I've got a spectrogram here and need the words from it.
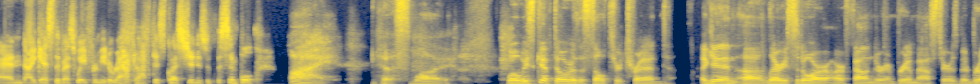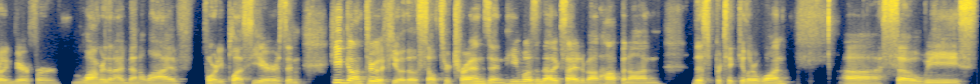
And I guess the best way for me to round off this question is with the simple why. Yes, why? Well, we skipped over the seltzer trend. again, uh, Larry Sidor, our founder and brewmaster, has been brewing beer for longer than I've been alive, 40 plus years. And he'd gone through a few of those seltzer trends and he wasn't that excited about hopping on this particular one. Uh, so we s-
